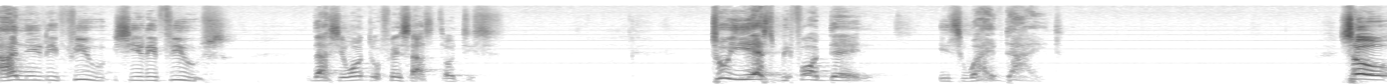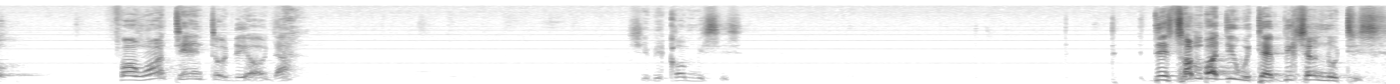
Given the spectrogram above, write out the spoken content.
And he refused, she refused that she want to face her studies. Two years before then, his wife died. So, from one thing to the other, she become Mrs. There's somebody with eviction notice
